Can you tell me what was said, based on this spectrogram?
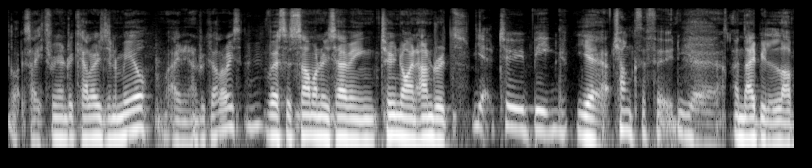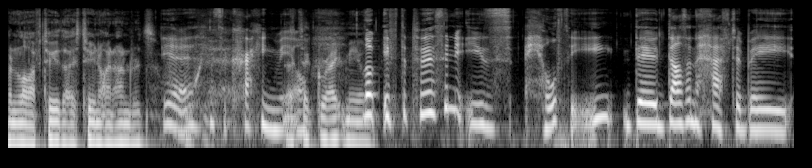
like say 300 calories in a meal, 1800 calories, Mm-hmm. versus someone who's having two 900s? Yeah, two big Yeah. chunks of food. Yeah. And they'd be loving life too, those two 900s. Yeah, it's a cracking meal. That's a great meal. Look, if the person is healthy, there doesn't have to be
